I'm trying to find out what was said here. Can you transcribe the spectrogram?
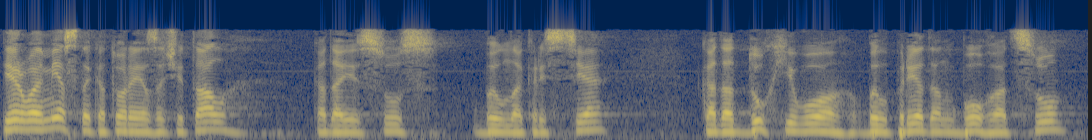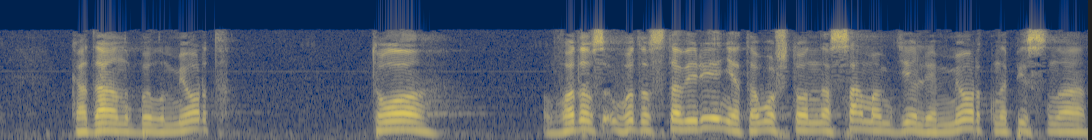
Первое место, которое я зачитал, когда Иисус был на кресте, когда Дух Его был предан Богу Отцу, когда Он был мертв, то водостоверение того, что Он на самом деле мертв, написано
